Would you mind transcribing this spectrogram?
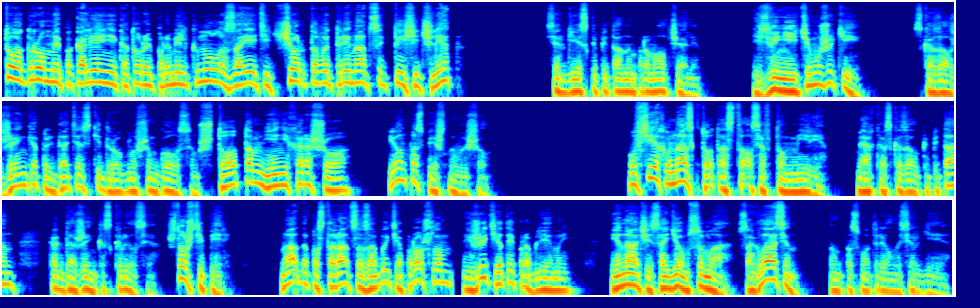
То огромное поколение, которое промелькнуло за эти чертовы тринадцать тысяч лет. Сергей с капитаном промолчали. «Извините, мужики», — сказал Женька предательски дрогнувшим голосом. «Что-то мне нехорошо». И он поспешно вышел. «У всех у нас кто-то остался в том мире. — мягко сказал капитан, когда Женька скрылся. «Что ж теперь? Надо постараться забыть о прошлом и жить этой проблемой. Иначе сойдем с ума. Согласен?» Он посмотрел на Сергея.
